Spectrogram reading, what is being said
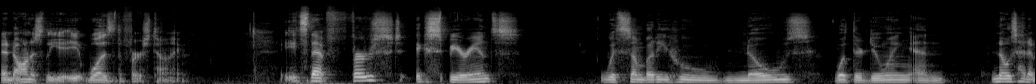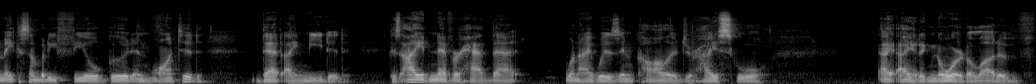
And honestly, it was the first time. It's that first experience with somebody who knows what they're doing and knows how to make somebody feel good and wanted that I needed. Because I had never had that when I was in college or high school. I, I had ignored a lot of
